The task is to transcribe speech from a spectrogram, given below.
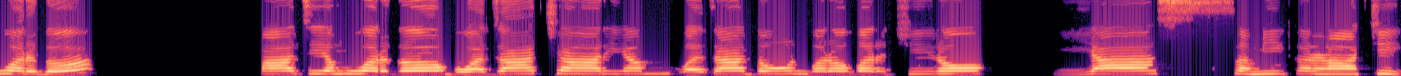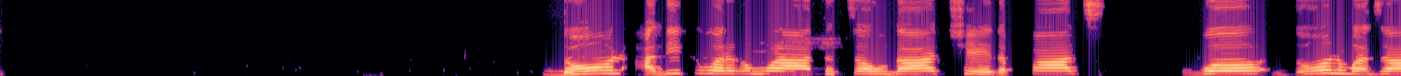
वर्ग पाच यम वर्ग वजा चार यम वजा दोन बरोबर झिरो. या समीकरणाची दोन अधिक वर्गमुळात चौदा छेद पाच व दोन वजा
